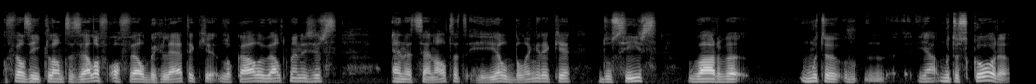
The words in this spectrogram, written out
ofwel zie ik klanten zelf, ofwel begeleid ik lokale wealth managers. En het zijn altijd heel belangrijke dossiers waar we moeten, ja, moeten scoren.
